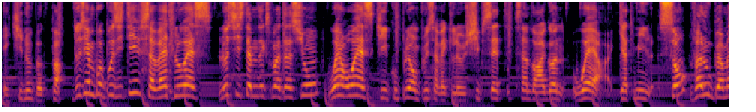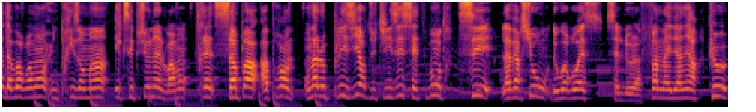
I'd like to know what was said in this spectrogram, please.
et qui ne bug pas. Deuxième point positif, ça va être l'OS. Le système d'exploitation Wear OS qui est couplé en plus avec le chipset Snapdragon Wear 4100 va nous permettre d'avoir vraiment une prise en main exceptionnelle, vraiment très sympa à prendre. On a le plaisir d'utiliser cette montre. C'est la version de Wear OS, celle de la fin de l'année dernière, que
